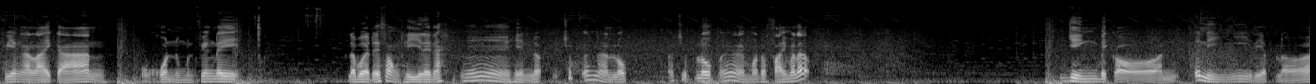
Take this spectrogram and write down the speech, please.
เฟี้ยงอะไรกันโอ้คนหนึ่งมันเฟี้ยงได้ระเบิดได้สองทีเลยนะเออเห็นแล้วชุบเออน่ะลบชุบลบเออมอเตอร์ไซค์มาแล้ว ยิงไปก่อนเออนี่เรียบร้อ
